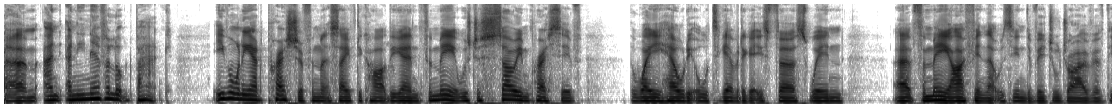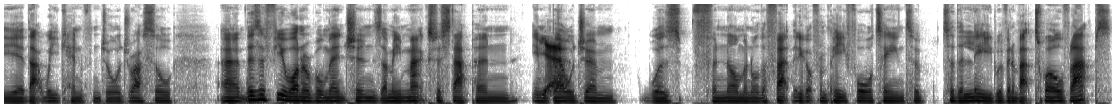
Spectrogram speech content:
um, and and he never looked back, even when he had pressure from that safety car at the end. For me, it was just so impressive the way he held it all together to get his first win. Uh, for me, I think that was the individual driver of the year that weekend from George Russell. Uh, there's a few honourable mentions. I mean, Max Verstappen in Yeah. Belgium was phenomenal. The fact that he got from P14 to, to the lead within about 12 laps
